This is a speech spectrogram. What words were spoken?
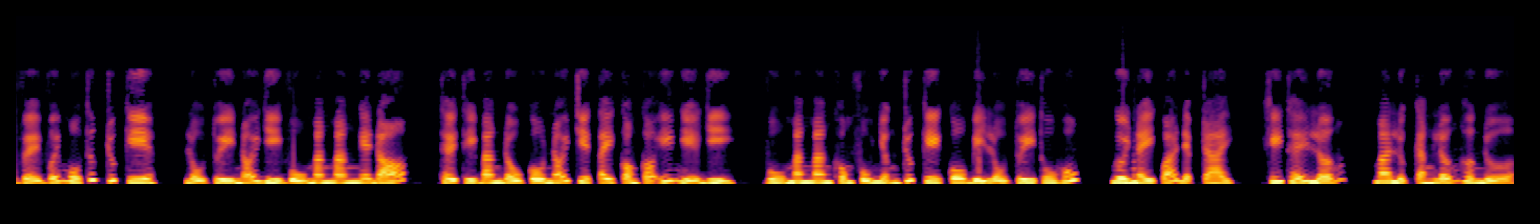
về với mô thức trước kia, lộ tùy nói gì vụ mang mang nghe đó, thề thì ban đầu cô nói chia tay còn có ý nghĩa gì, vụ mang mang không phủ nhận trước kia cô bị lộ tùy thu hút, người này quá đẹp trai, khí thế lớn, ma lực càng lớn hơn nữa,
